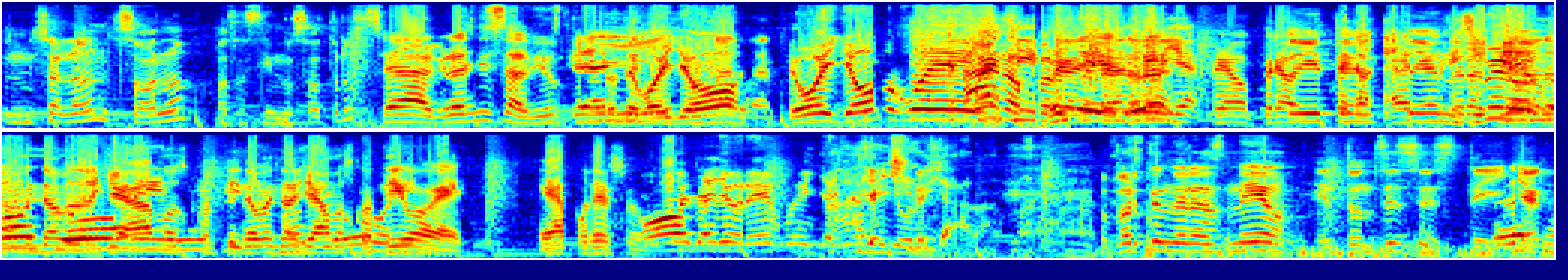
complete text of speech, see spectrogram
en un salón solo, o sea, sin nosotros. O sea, gracias a Dios. que ¿Dónde hay voy yo? ¿Dónde voy yo, güey? Ah, bueno, sí, pero pero, pero, pero, no nos llevamos contigo, no Era por eso. Oh, ya lloré, güey. Ya, Ya lloré. Chingada. Aparte no eras Neo, entonces, este, ya como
